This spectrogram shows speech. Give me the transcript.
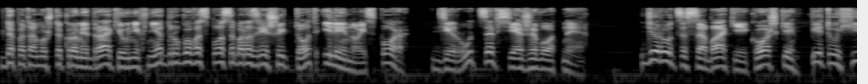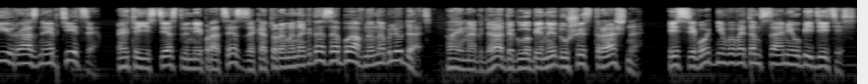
Да потому что кроме драки у них нет другого способа разрешить тот или иной спор. Дерутся все животные. Дерутся собаки и кошки, петухи и разные птицы. Это естественный процесс, за которым иногда забавно наблюдать, а иногда до глубины души страшно. И сегодня вы в этом сами убедитесь.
